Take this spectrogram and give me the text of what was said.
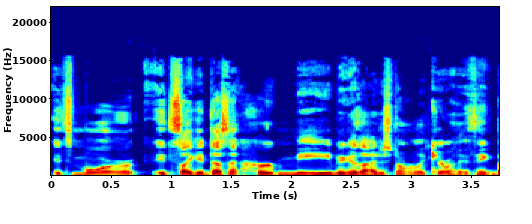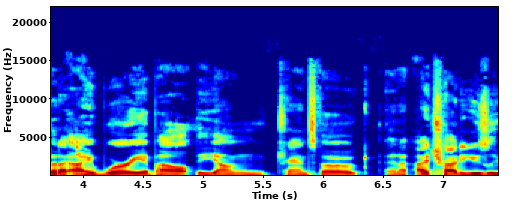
it's more, it's like it doesn't hurt me because I just don't really care what they think, but I, I worry about the young trans folk. And I, I try to usually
